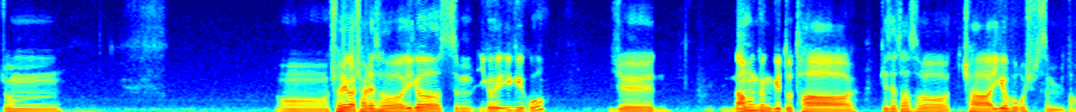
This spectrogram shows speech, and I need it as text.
좀 어, 저희가 잘해서 이겼음 이겨 이기고 이제 남은 경기도 다 기세 타서 잘 이겨보고 싶습니다.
